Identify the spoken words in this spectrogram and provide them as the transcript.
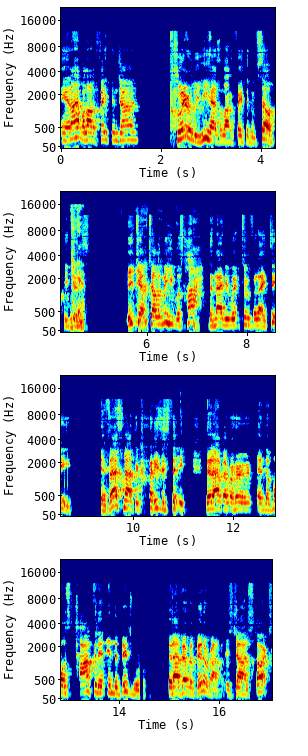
And I have a lot of faith in John. Clearly he has a lot of faith in himself because Yeah. he kept telling me he was hot the night he went two for 19. If that's not the craziest thing that I've ever heard and the most confident individual that I've ever been around is John Starks.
